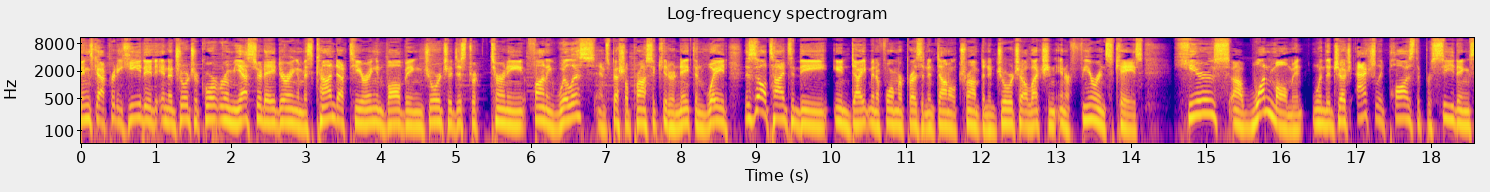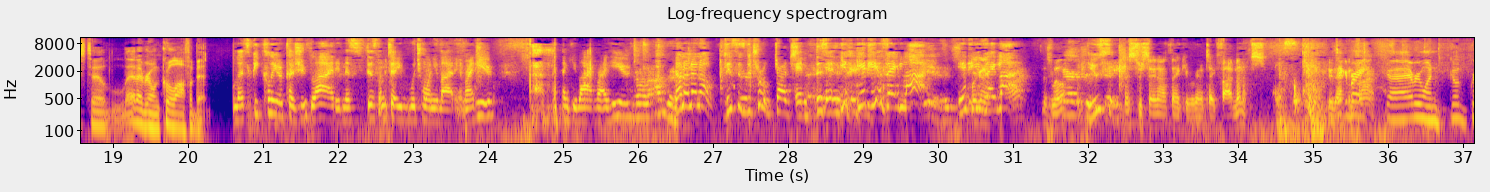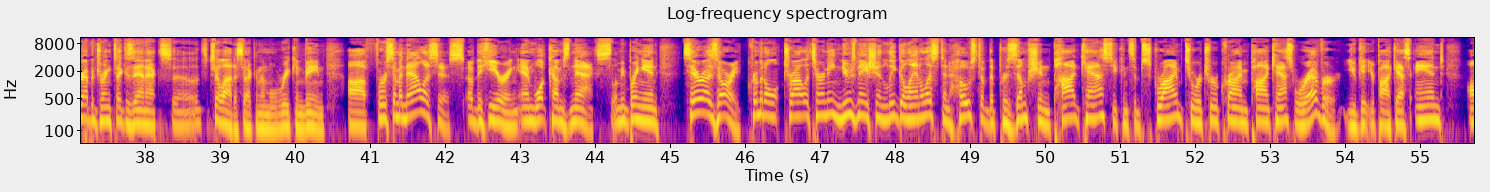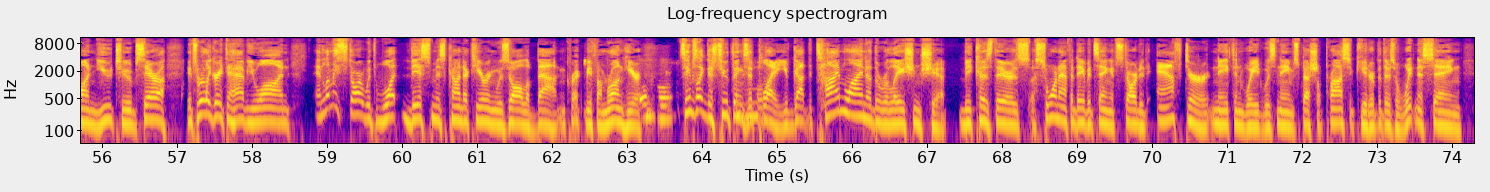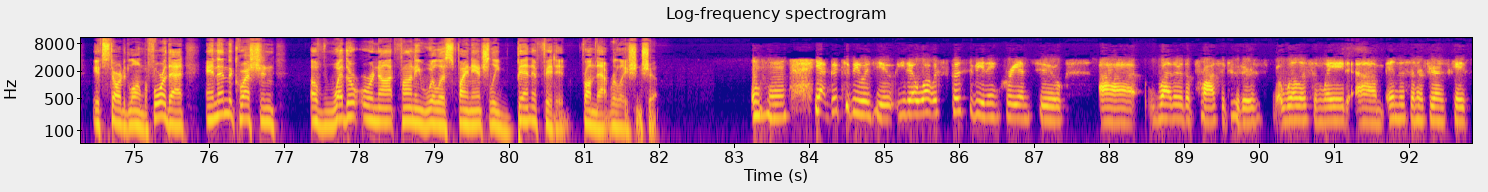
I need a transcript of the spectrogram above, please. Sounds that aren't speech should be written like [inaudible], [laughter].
Things got pretty heated in a Georgia courtroom yesterday during a misconduct hearing involving Georgia District Attorney Fani Willis and Special Prosecutor Nathan Wade. This is all tied to the indictment of former President Donald Trump in a Georgia election interference case. Here's uh, one moment when the judge actually paused the proceedings to let everyone cool off a bit. Let's be clear because you've lied in this, this. Let me tell you which one you lied in. Right here. I think you lied right here. No, no, no, no. This is the truth, Judge. And this, it, it, it is a lie. It is a lie. Ms. Willis? Mr. Sena, thank you. We're going to take five minutes. Take a break. Uh, everyone, go grab a drink, take a Xanax. Uh, let's chill out a second, then we'll reconvene. Uh, for some analysis of the hearing and what comes next, let me bring in Sara Azari, criminal trial attorney, NewsNation legal analyst, and host of the Presumption podcast. You can subscribe to her true crime podcast wherever you get your podcasts and on YouTube. Sara, it's really great to have you on. And let me start with what this misconduct hearing was all about. And correct me if I'm wrong here. It seems like there's two things at play. You've got the timeline of the relationship because there's a sworn affidavit saying it started after Nathan Wade was named special prosecutor, but there's a witness saying it started long before that. And then the question of whether or not Fani Willis financially benefited from that relationship. Mm-hmm. Yeah, good to be with you. You know, what was supposed to be an inquiry into uh, whether the prosecutors, Willis and Wade, um, in this interference case,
